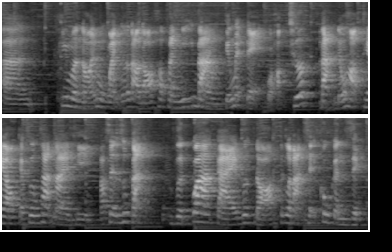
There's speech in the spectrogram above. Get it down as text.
à, khi mà nói một ngoại ngữ nào đó họ phải nghĩ bằng tiếng mẹ đẻ của họ trước. Bạn nếu học theo cái phương pháp này thì nó sẽ giúp bạn vượt qua cái bước đó tức là bạn sẽ không cần dịch.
